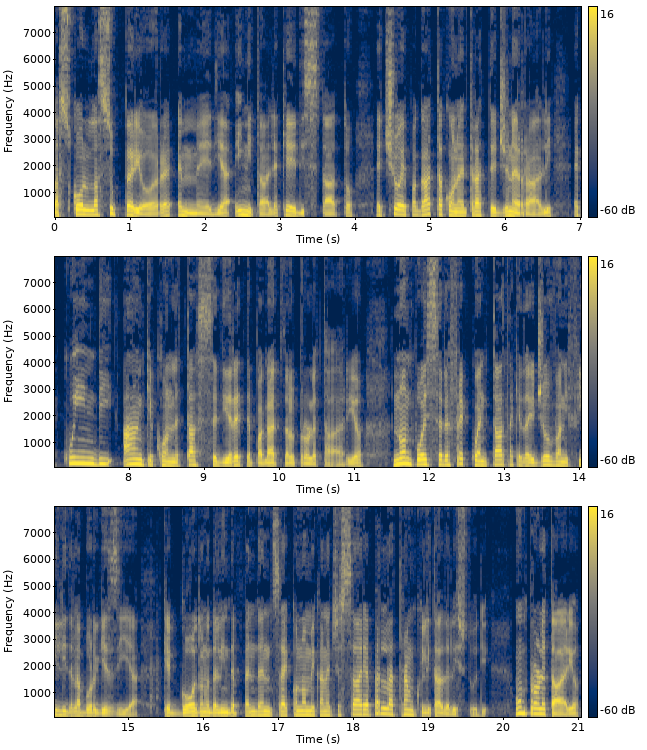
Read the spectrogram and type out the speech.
la scuola superiore e media in Italia che è di Stato e cioè pagata con le entrate generali e quindi anche con le tasse dirette pagate dal proletario, non può essere frequentata che dai giovani figli della borghesia, che godono dell'indipendenza economica necessaria per la tranquillità degli studi. Un proletario,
